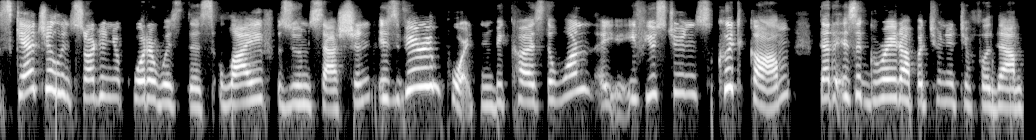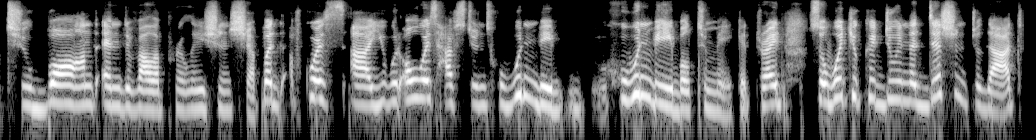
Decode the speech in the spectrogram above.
Scheduling starting your quarter with this live Zoom session is very important because the one, if your students could come, that is a great opportunity for them to bond and develop relationship. But of course, uh, you would always have students who wouldn't be who wouldn't be able to make it right? So what you could do in addition to that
